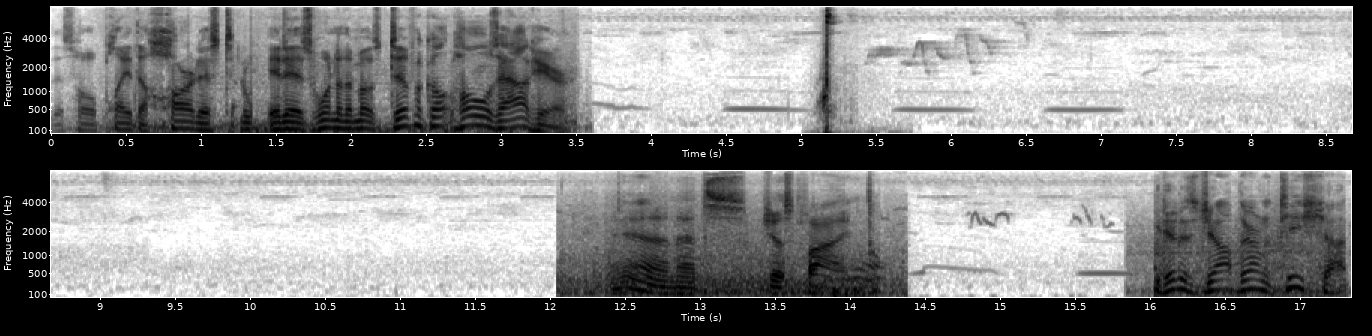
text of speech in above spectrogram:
This hole played the hardest. It is one of the most difficult holes out here. Yeah, and that's just fine. He did his job there on the tee shot.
